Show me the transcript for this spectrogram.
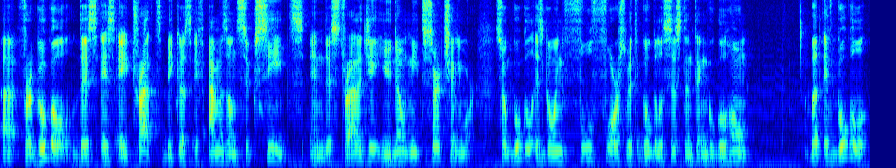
Uh, for Google, this is a threat because if Amazon succeeds in this strategy, you don't need search anymore. So Google is going full force with the Google Assistant and Google Home. But if Google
